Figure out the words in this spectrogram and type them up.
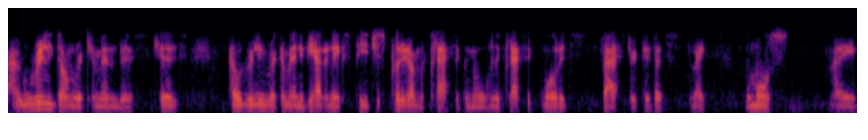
I really don't recommend this. Because I would really recommend if you had an XP, just put it on the classic mode. In the classic mode, it's faster because that's like the most like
